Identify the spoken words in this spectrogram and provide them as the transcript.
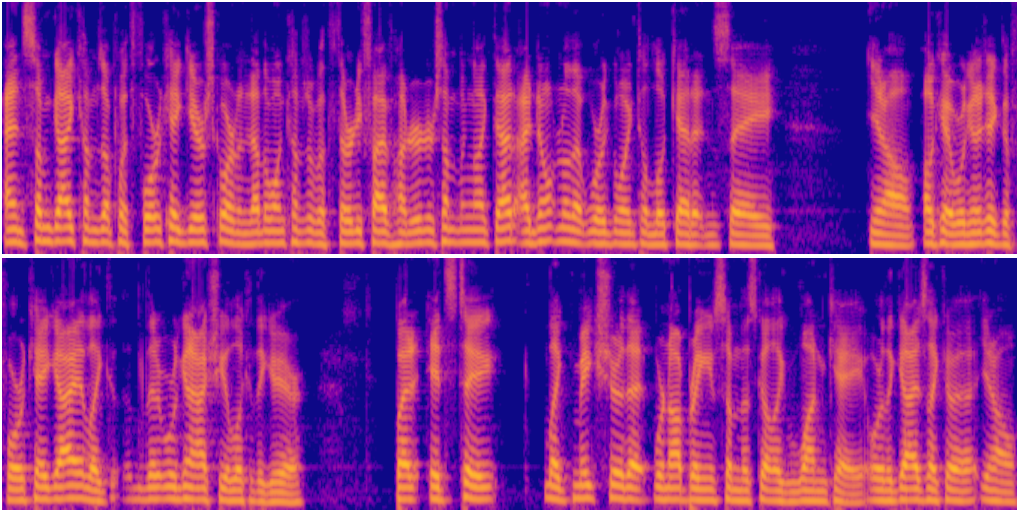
and some guy comes up with 4K gear score and another one comes up with 3,500 or something like that, I don't know that we're going to look at it and say you know, okay, we're gonna take the 4K guy, like we're gonna actually look at the gear, but it's to like make sure that we're not bringing someone that's got like 1K or the guy's like a you know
